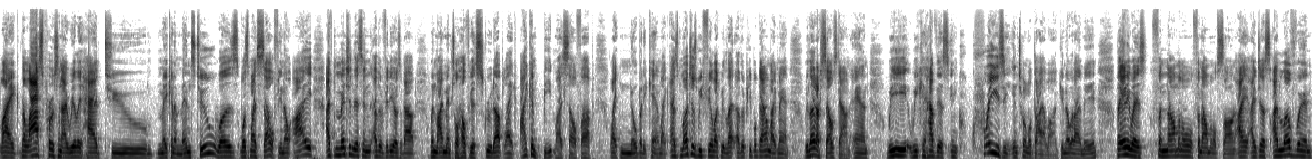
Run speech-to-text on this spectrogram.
Like the last person I really had to make an amends to was was myself. You know, I I've mentioned this in other videos about when my mental health gets screwed up. Like I can beat myself up like nobody can. Like as much as we feel like we let other people down, like man, we let ourselves down, and we we can have this inc- crazy internal dialogue. You know what I mean? But anyways, phenomenal, phenomenal song. I I just I love when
